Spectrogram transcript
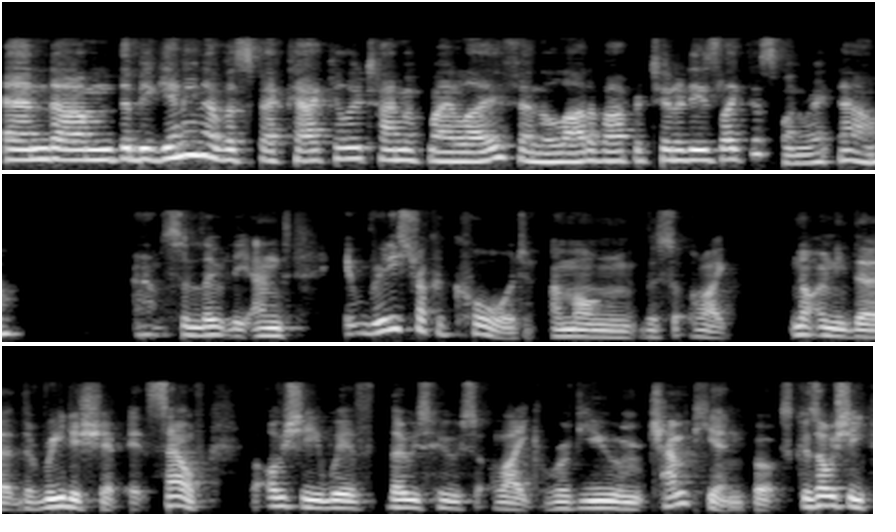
and um, the beginning of a spectacular time of my life, and a lot of opportunities like this one right now. Absolutely, and it really struck a chord among the sort of like not only the the readership itself, but obviously with those who sort of like review and champion books, because obviously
